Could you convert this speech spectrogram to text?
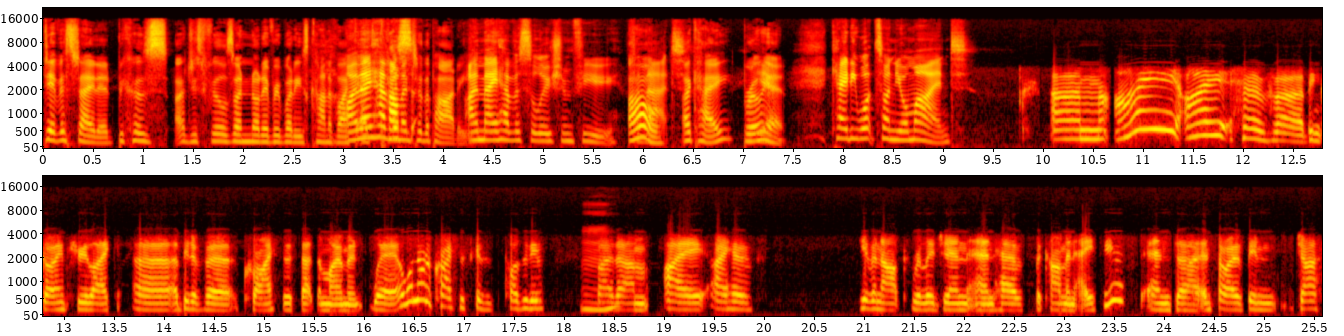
devastated because I just feel as though not everybody's kind of like I may have a coming s- to the party. I may have a solution for you for oh, that. okay, brilliant. Katie, what's on your mind? Um, I I have uh, been going through like uh, a bit of a crisis at the moment. Where well, not a crisis because it's positive, Mm. but um, I I have given up religion and have become an atheist, and uh, and so I've been just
